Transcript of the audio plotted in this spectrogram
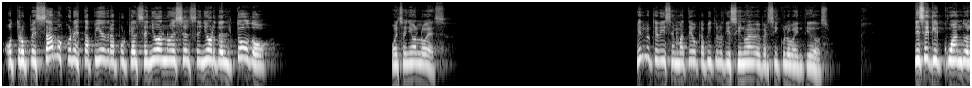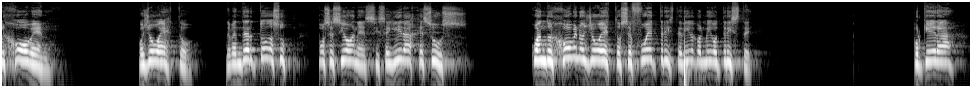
o tropezamos con esta piedra porque el Señor no es el Señor del todo, o el Señor lo es. Miren lo que dice en Mateo capítulo 19, versículo 22. Dice que cuando el joven oyó esto, de vender todas sus posesiones y seguir a Jesús, cuando el joven oyó esto, se fue triste, diga conmigo triste, porque era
